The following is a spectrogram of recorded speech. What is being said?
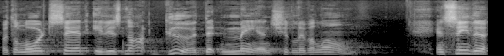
But the Lord said, It is not good that man should live alone. And see, the,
